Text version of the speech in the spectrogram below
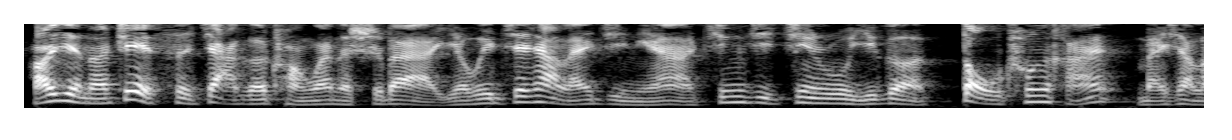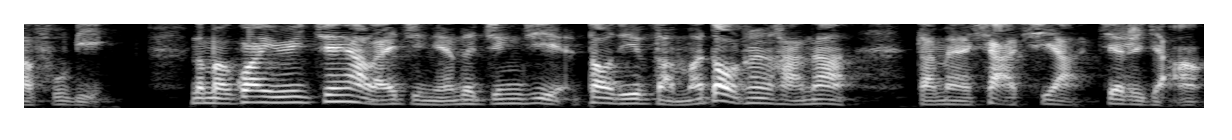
而且呢，这次价格闯关的失败，也为接下来几年啊经济进入一个倒春寒埋下了伏笔。那么，关于接下来几年的经济到底怎么倒春寒呢？咱们下期啊接着讲。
